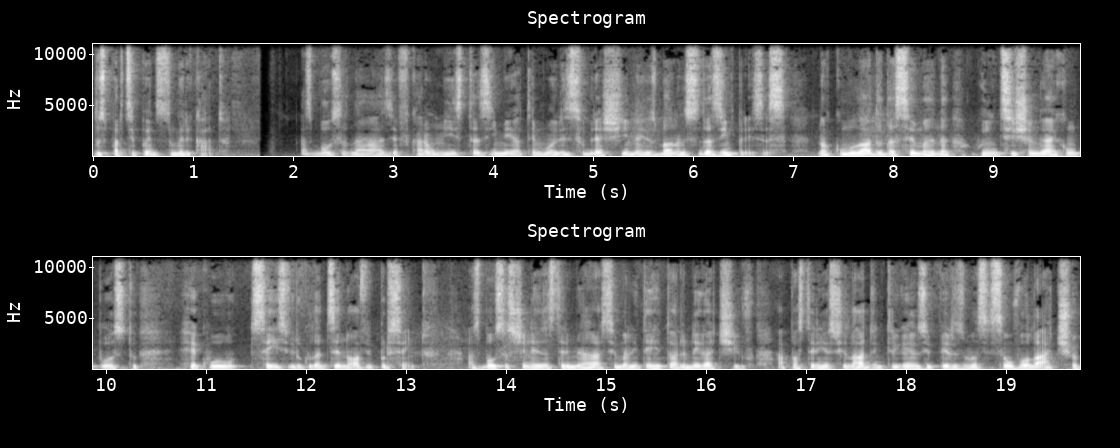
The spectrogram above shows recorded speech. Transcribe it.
dos participantes do mercado. As bolsas na Ásia ficaram mistas em meio a temores sobre a China e os balanços das empresas. No acumulado da semana, o índice Xangai Composto recuou 6,19%. As bolsas chinesas terminaram a semana em território negativo, após terem oscilado entre ganhos e perdas numa sessão volátil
